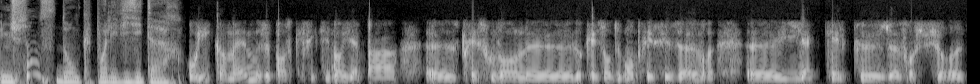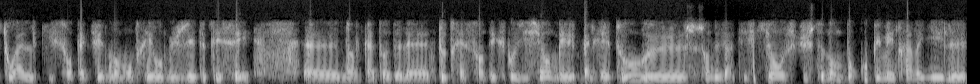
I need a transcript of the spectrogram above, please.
Une chance donc pour les visiteurs. Oui, quand même. Je pense qu'effectivement, il n'y a pas euh, très souvent l'occasion de montrer ces œuvres. Euh, il y a quelques œuvres sur toile qui sont actuellement montrées au musée de Tessé euh, dans le cadre de la toute récente exposition, mais malgré tout, ce sont des artistes qui ont justement beaucoup aimé travailler le,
